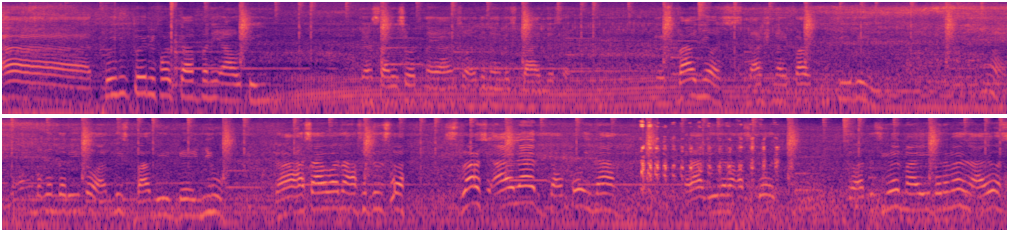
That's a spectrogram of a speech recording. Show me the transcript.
ah, uh, 2024 company outing. Yan sa resort na yan. So ito na yung Los Baños eh. Los Baños National Park feeling. Oh, mukhang maganda rito. At least bago venue. Nakakasawa na kasi dun sa Splash Island. Tampo, ina. Palagi na lang kasi doon. So at least ngayon, maiiba naman. Ayos.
